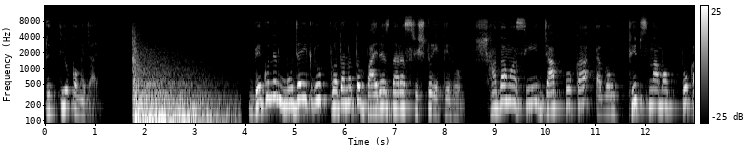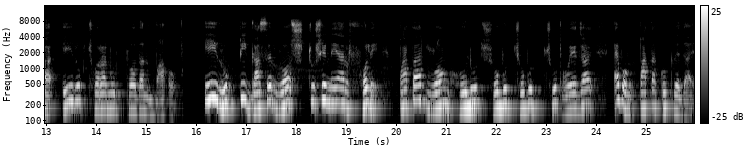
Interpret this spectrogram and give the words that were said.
বৃদ্ধিও কমে যায়। বেগুনের মোজাইক রোগ প্রধানত ভাইরাস দ্বারা সৃষ্ট একটি রোগ। সাদামাছি জাপ পোকা এবং থ্রিপস নামক পোকা এই রোগ ছড়ানোর প্রধান বাহক। এই রোগটি গাছের রস চুষে নেয়ার ফলে পাতার রং হলুদ, সবুজ সবুজ ছুপ হয়ে যায় এবং পাতা কুকড়ে যায়।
